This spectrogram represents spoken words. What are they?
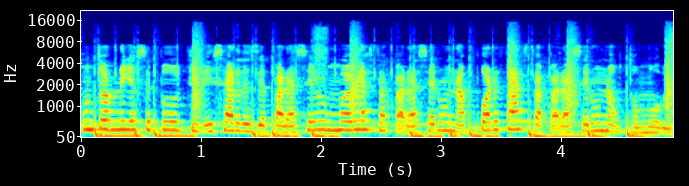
Un tornillo se puede utilizar desde para hacer un mueble hasta para hacer una puerta hasta para hacer un automóvil.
